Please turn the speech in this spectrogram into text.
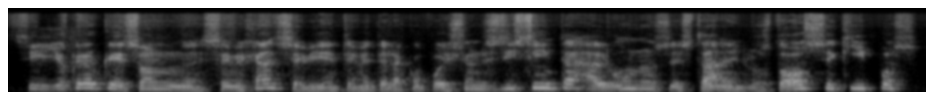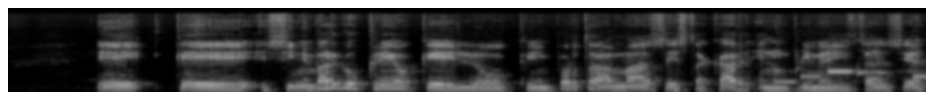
Sí, yo creo que son semejantes. Evidentemente la composición es distinta. Algunos están en los dos equipos, eh, que sin embargo creo que lo que importa más destacar en un primera instancia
